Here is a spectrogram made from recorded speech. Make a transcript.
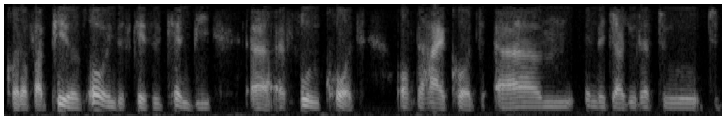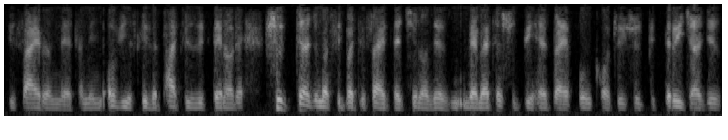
Court of Appeals, or in this case, it can be uh, a full court of the High Court, um, and the judge would have to to decide on that. I mean, obviously, the parties, if they're not, should Judge Masipa decide that you know the matter should be heard by a full court, it should be three judges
